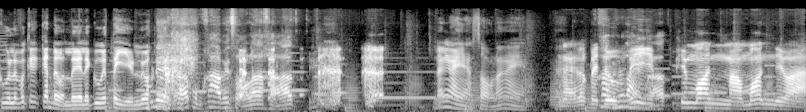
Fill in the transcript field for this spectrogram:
กูแล้วมันก็กระโดดเลยแล้วกูก็ตีมันร่วงเนี่ยครับผมฆ่าไปสองแล้วครับแล้วไงอะสองแล้วไงอะไหนเราไปดูข้ามเท่าไหร่พี่ครับพี่ม่อนมามอนดีกว่า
